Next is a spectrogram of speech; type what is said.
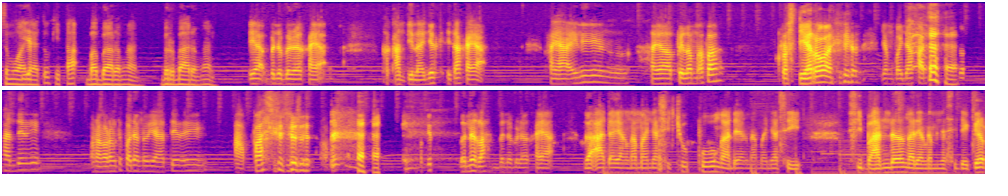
Semuanya tuh kita babarengan, berbarengan. ya bener-bener kayak ke kantin aja kita kayak kayak ini kayak film apa? Cross Zero yang banyak kan. Kantin ini orang-orang tuh pada ngeliatin ini apa sih? Tapi bener lah bener-bener kayak nggak ada yang namanya si cupu nggak ada yang namanya si si bandel nggak ada yang namanya si jeger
